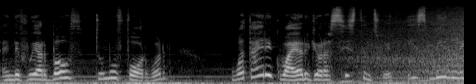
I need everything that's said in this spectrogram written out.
And if we are both to move forward, what I require your assistance with is merely.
